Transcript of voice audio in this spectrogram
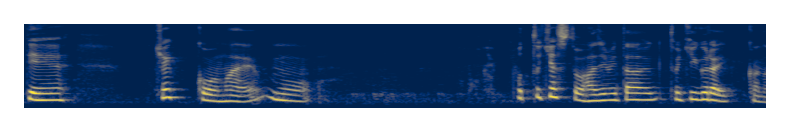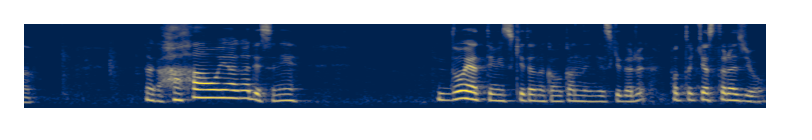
で結構前もうポッドキャストを始めた時ぐらいかな。なんか母親がですねどうやって見つけたのか分かんないんですけどポッドキャストラジオ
